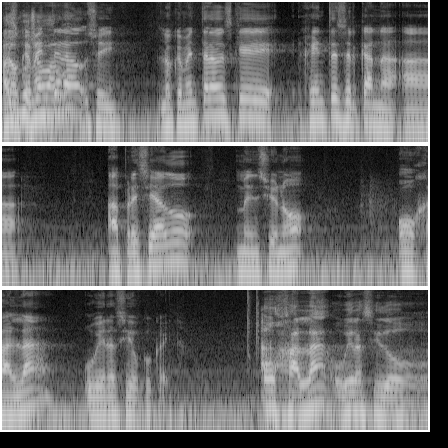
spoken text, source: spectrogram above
¿Has Lo que me he algo? enterado, sí. Lo que me he enterado es que gente cercana a Apreciado mencionó ojalá hubiera sido cocaína. Ojalá hubiera sido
